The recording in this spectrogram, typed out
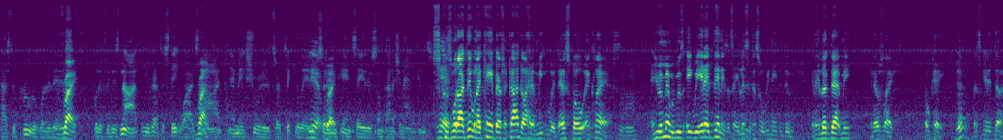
has to prove it what it is. right. But if it is not, you have to state why it's Right. not and make sure that it's articulated Yeah, so right. you can't say there's some kind of shenanigans. Yeah. Because what I did when I came back from Chicago, I had a meeting with Espo and class. Mhm. And you remember we was ate, we ate at Denny's. I say, listen, this is what we need to do. and they looked at me, and they was like, okay, Yeah. let's get it done.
